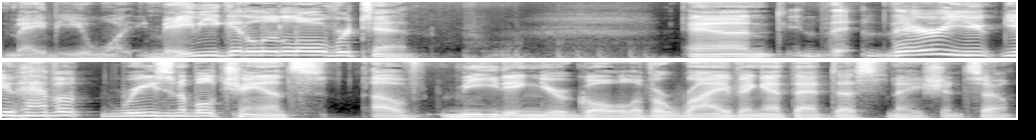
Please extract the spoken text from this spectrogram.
Maybe you want maybe you get a little over 10. And th- there you you have a reasonable chance of meeting your goal, of arriving at that destination. So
